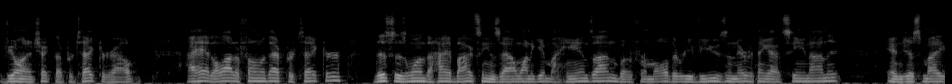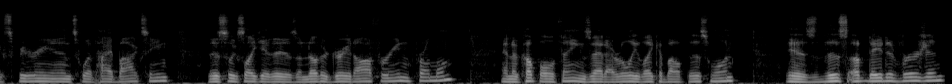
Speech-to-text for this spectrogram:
if you want to check the Protector out. I had a lot of fun with that protector. This is one of the Haiboxings that I want to get my hands on, but from all the reviews and everything I've seen on it, and just my experience with Haiboxing, this looks like it is another great offering from them. And a couple of things that I really like about this one is this updated version.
